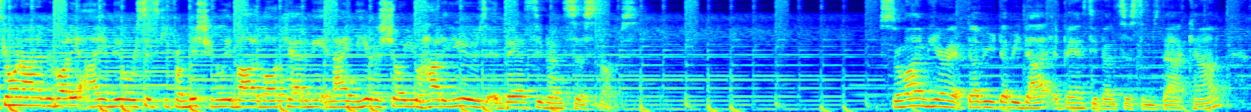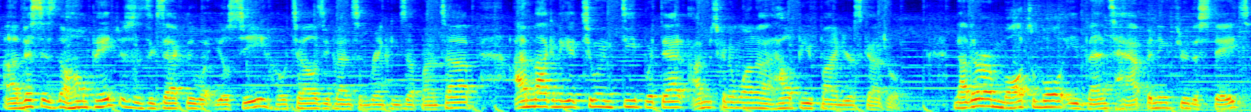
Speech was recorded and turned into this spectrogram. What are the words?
What's going on, everybody? I am Neil Rositsky from Michigan Elite Volleyball Academy, and I am here to show you how to use advanced event systems. So I'm here at www.advancedeventsystems.com. Uh, this is the homepage. This is exactly what you'll see. Hotels, events, and rankings up on top. I'm not going to get too in deep with that. I'm just going to want to help you find your schedule. Now there are multiple events happening through the states.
